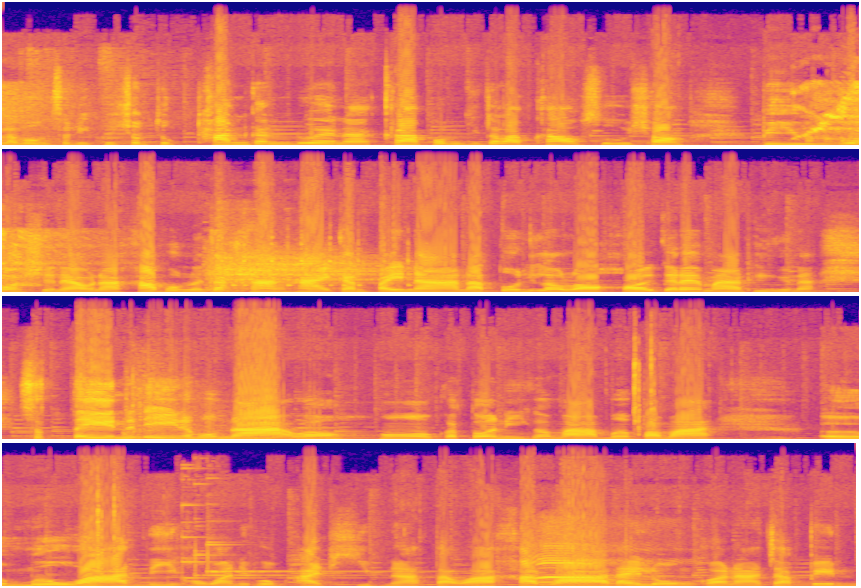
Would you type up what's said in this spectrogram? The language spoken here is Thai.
แล้วผมสวัสดีคุณผู้ชมทุกท่านกันด้วยนะครับผมยินดีต้อนรับเข้าสู่ช่อง b i l l War Channel นะครับผมหลังจากห่างหายกันไปนานนะตัวที่เรารอคอยก็ได้มาถึงนะสเตนนั่นเองนะผมนะโอ้โหก็ตัวนี้ก็มาเมื่อประมาณเออเมื่อวานนี้ของวันที่ผมอัดคลิปนะ แต่ว่าคาดว่าได้ลงก็น่าจะเป็น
